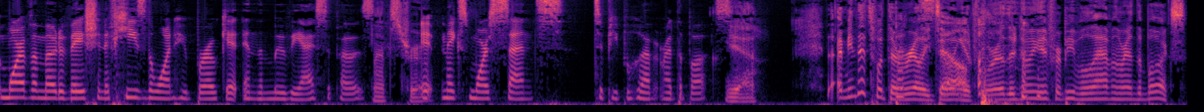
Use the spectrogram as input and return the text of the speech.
more of a motivation if he's the one who broke it in the movie, I suppose. That's true. It makes more sense to people who haven't read the books. yeah. I mean, that's what they're But really still. doing it for. They're doing it for people who haven't read the books.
